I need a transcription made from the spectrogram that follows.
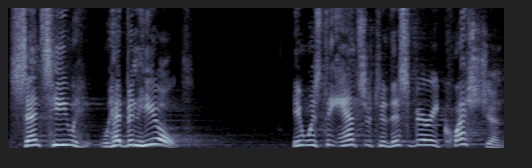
since he had been healed. It was the answer to this very question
